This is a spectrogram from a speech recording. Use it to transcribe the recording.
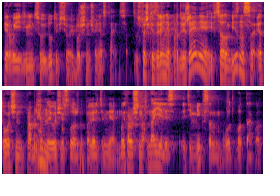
первые единицы уйдут и все, и больше ничего не останется. С точки зрения продвижения и в целом бизнеса это очень проблемно и очень сложно, поверьте мне. Мы, короче, наелись этим миксом, вот вот так вот.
